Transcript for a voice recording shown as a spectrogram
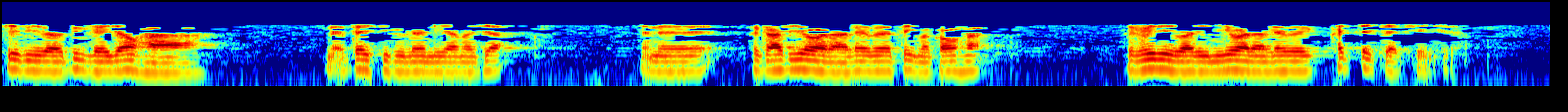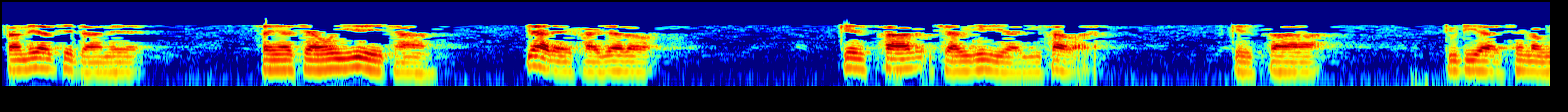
ဖြစ်ပြီးတော့သူ့လေကြောင်းဟာနဲ့အသက်ရှိလို့လည်းနေရာမကျအဲစကားပြောရတာလည်းပဲသိမကောင်းလှသတိတွေပါပြီးမျိုးရတာလည်းပဲခက်ကြက်ကြက်ဖြစ်နေတာ။တန်တရားဖြစ်တာနဲ့ဆရာဆရာဝန်ကြီးတွေထား ပြတဲ့အခါကျတော့ကင်ဆာလို့ဆရာကြီးတွေကယူဆပါတယ်။ကင်ဆာဒုတိယအဆင့်လောက်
